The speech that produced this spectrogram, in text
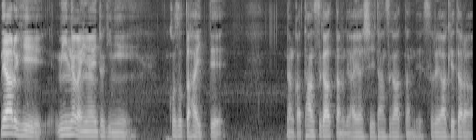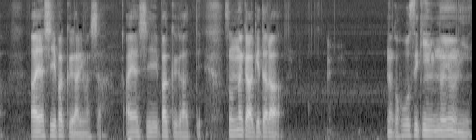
である日みんながいない時にこそっと入ってなんかタンスがあったので怪しいタンスがあったんでそれ開けたら怪しいバッグがありました。怪しいバッグがあってその中開けたらなんか宝石のように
